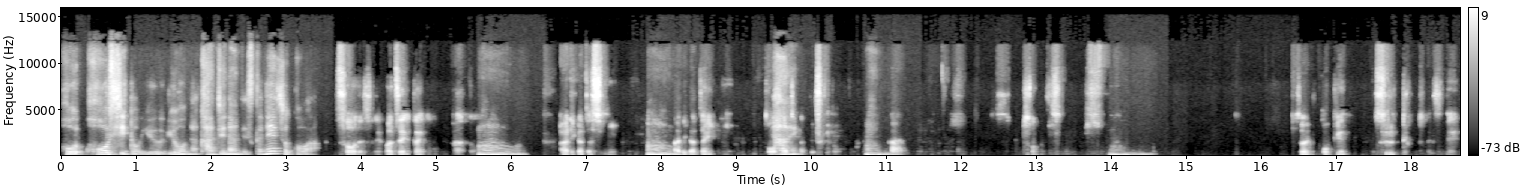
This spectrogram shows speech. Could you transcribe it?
奉奉仕というような感じなんですかね、そこは。そうですね。まあ、前回の、あうの、ん。ありがたしに、うん。ありがたいに、と同じなんですけど、うん。はいそうなんです。うん。それに貢献するってことですね。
